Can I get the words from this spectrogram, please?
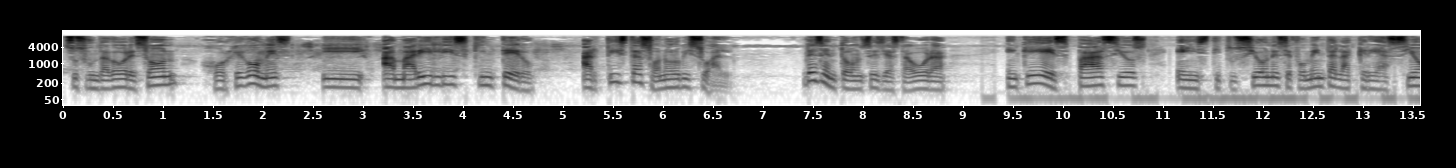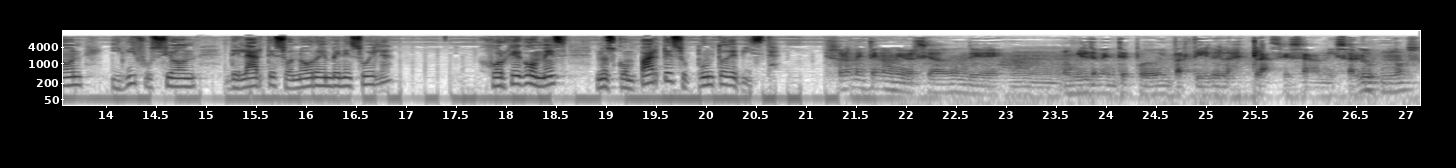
Sus fundadores son Jorge Gómez y Amarilis Quintero, artista sonoro visual. Desde entonces y hasta ahora, ¿en qué espacios e instituciones se fomenta la creación y difusión del arte sonoro en Venezuela? Jorge Gómez nos comparte su punto de vista. Solamente en la universidad donde mm, humildemente puedo impartir las clases a mis alumnos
